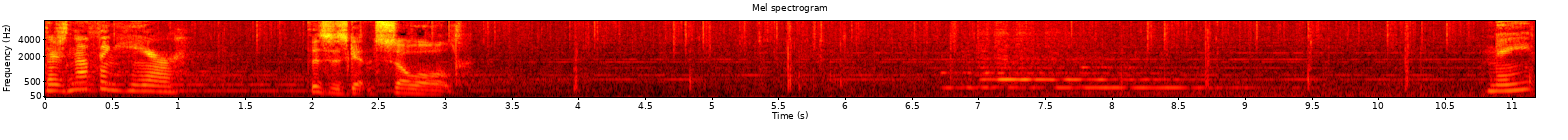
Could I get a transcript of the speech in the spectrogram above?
There's nothing here. This is getting so old. Nate?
